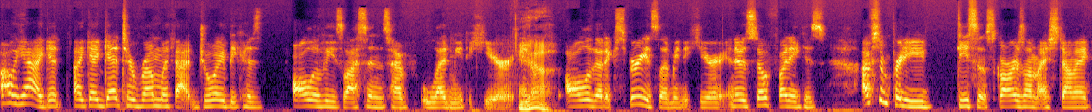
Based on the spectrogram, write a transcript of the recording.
oh yeah, I get like I get to run with that joy because all of these lessons have led me to here. And Yeah. all of that experience led me to here. And it was so funny because I have some pretty decent scars on my stomach.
